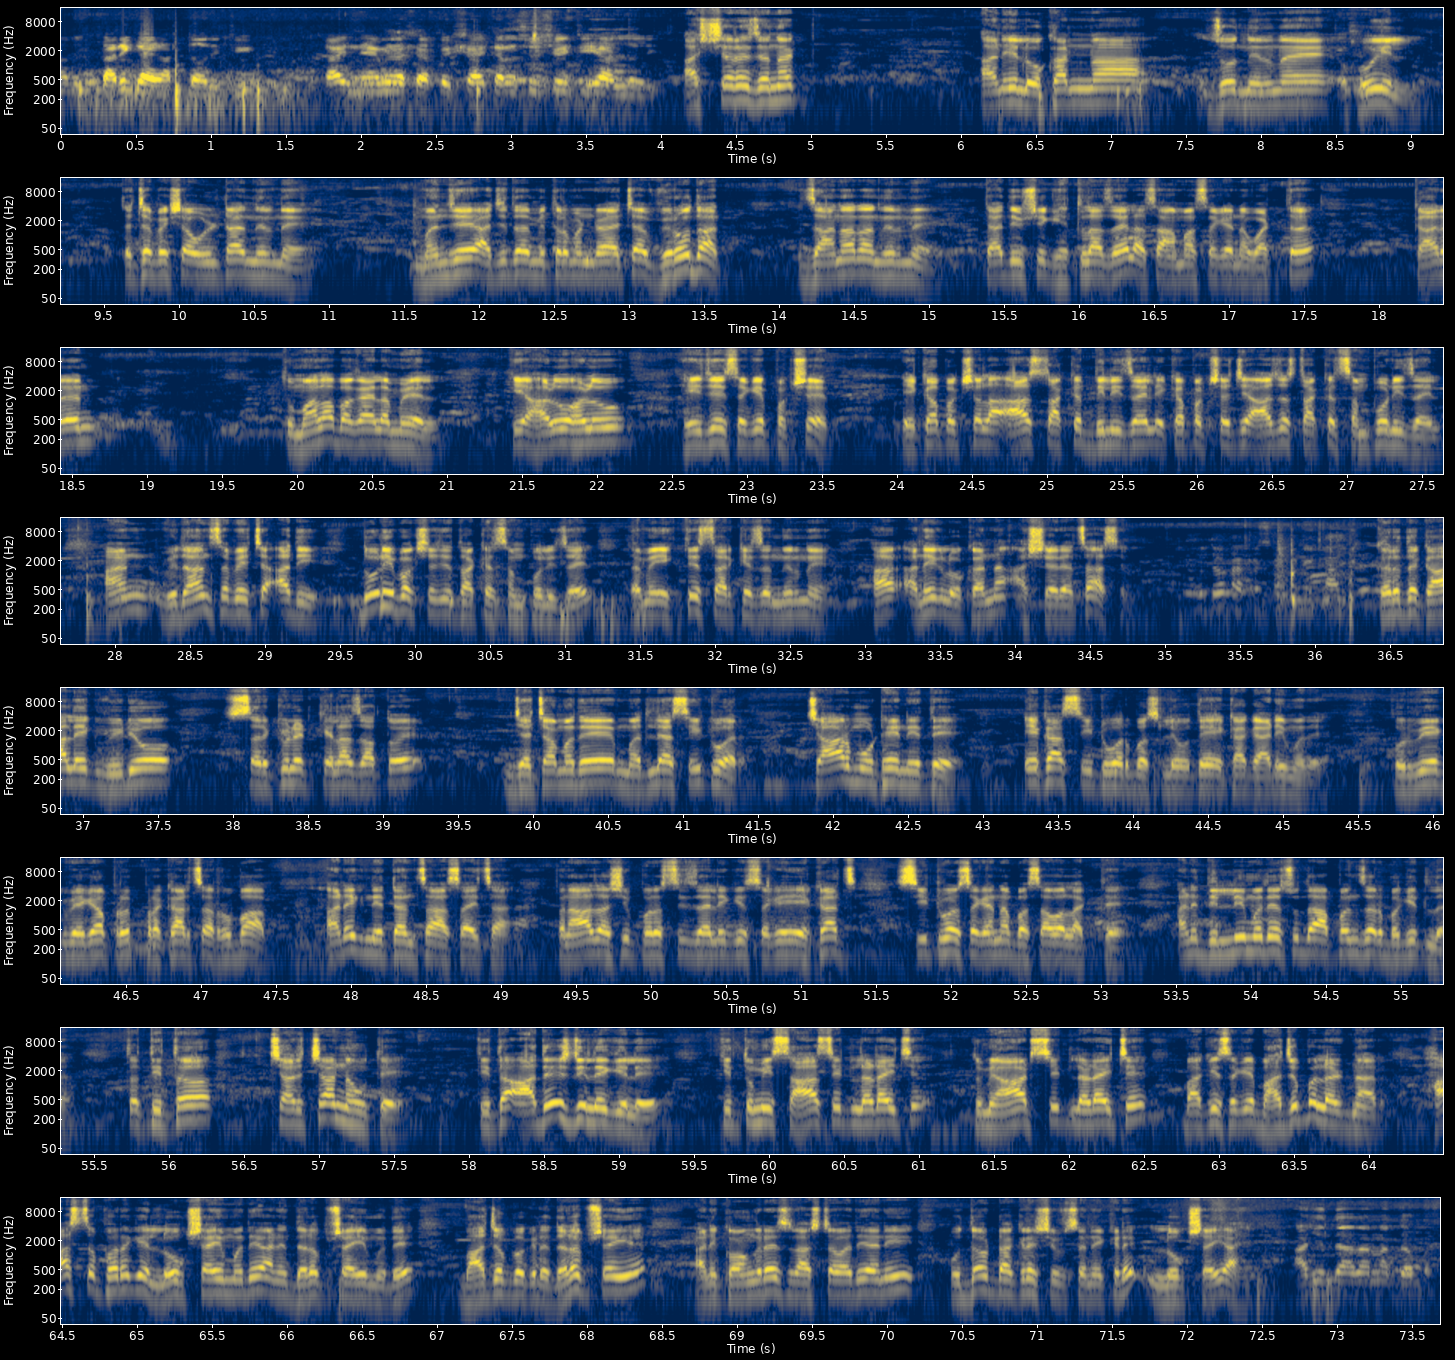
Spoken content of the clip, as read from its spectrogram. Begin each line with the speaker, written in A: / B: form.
A: तारीख आहे राष्ट्रवादीची काय न्याय मिळण्याची अपेक्षा आहे? कारण शिवसेनेची ही हल्लेली.
B: आश्चर्यजनक आणि लोकांना जो निर्णय होईल त्याच्यापेक्षा उलटा निर्णय म्हणजे अजितदादा मित्रमंडळाच्या विरोधात जाणारा निर्णय त्या दिवशी घेतला जाईल असं आम्हा सगळ्यांना वाटतं. कारण तुम्हाला बघायला मिळेल की हळूहळू हे जे सगळे पक्ष आहेत एका पक्षाला आज ताकद दिली जाईल एका पक्षाची आजच ताकद संपवली जाईल आणि विधानसभेच्या आधी दोन्ही पक्षाची ताकद संपवली जाईल. त्यामुळे एकतीस तारखेचा निर्णय हा अनेक लोकांना आश्चर्याचा असेल. खरं तर काल एक व्हिडिओ सर्क्युलेट केला जातो आहे ज्याच्यामध्ये मधल्या सीटवर चार मोठे नेते एकाच सीटवर बसले होते एका गाडीमध्ये. पूर्वी एक वेगळ्या प्र प्रकारचा रुबाब अनेक नेत्यांचा असायचा. पण आज अशी परिस्थिती झाली की सगळे एकाच सीटवर सगळ्यांना बसावं लागते आणि दिल्लीमध्ये सुद्धा आपण जर बघितलं तर तिथं चर्चा नव्हते. तिथं आदेश दिले गेले की तुम्ही सहा सीट लढायचे तुम्ही आठ सीट लढायचे बाकी सगळे भाजप लढणार. हाच तर फरक आहे लोकशाहीमध्ये आणि दडपशाहीमध्ये. भाजपकडे दडपशाही आहे आणि काँग्रेस राष्ट्रवादी आणि उद्धव ठाकरे शिवसेनेकडे लोकशाही आहे.
C: अजितदादांना दब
